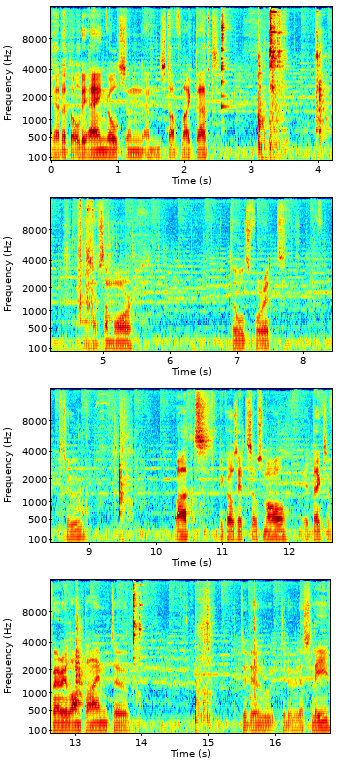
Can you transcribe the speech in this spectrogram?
get at all the angles and, and stuff like that. I have some more tools for it too. But because it's so small, it takes a very long time to to do to do the sleeve.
